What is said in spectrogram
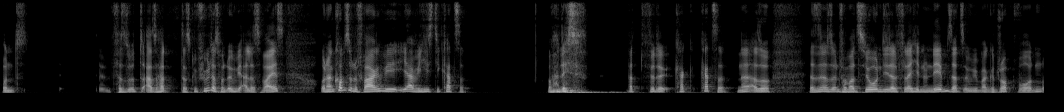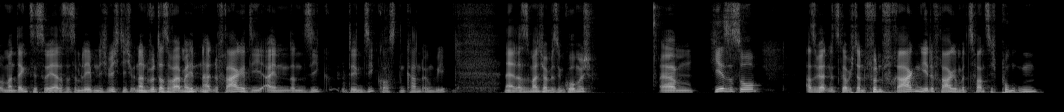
und versucht, also hat das Gefühl, dass man irgendwie alles weiß. Und dann kommt so eine Frage wie, ja, wie hieß die Katze? Und man denkt, was für eine Kack Katze, ne? Also, da sind also Informationen, die dann vielleicht in einem Nebensatz irgendwie mal gedroppt wurden und man denkt sich so, ja, das ist im Leben nicht wichtig. Und dann wird das auf einmal hinten halt eine Frage, die einen dann Sieg, den Sieg kosten kann irgendwie. Naja, das ist manchmal ein bisschen komisch. Ähm, hier ist es so, also wir hatten jetzt, glaube ich, dann fünf Fragen, jede Frage mit 20 Punkten.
